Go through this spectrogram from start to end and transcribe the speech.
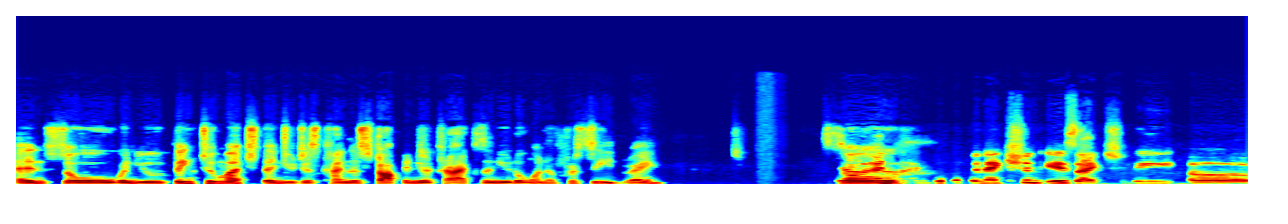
And so when you think too much then you just kind of stop in your tracks and you don't want to proceed right so yeah, and connection is actually uh,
